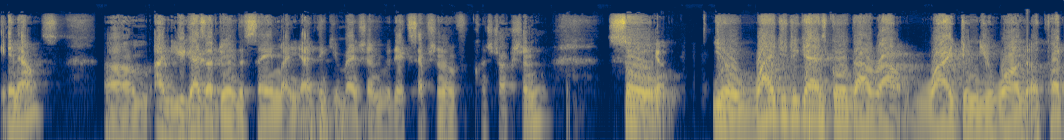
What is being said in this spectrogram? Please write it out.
in house. Um, and you guys are doing the same. I, I, think you mentioned, with the exception of construction. So, yep. you know, why did you guys go that route? Why didn't you want a third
